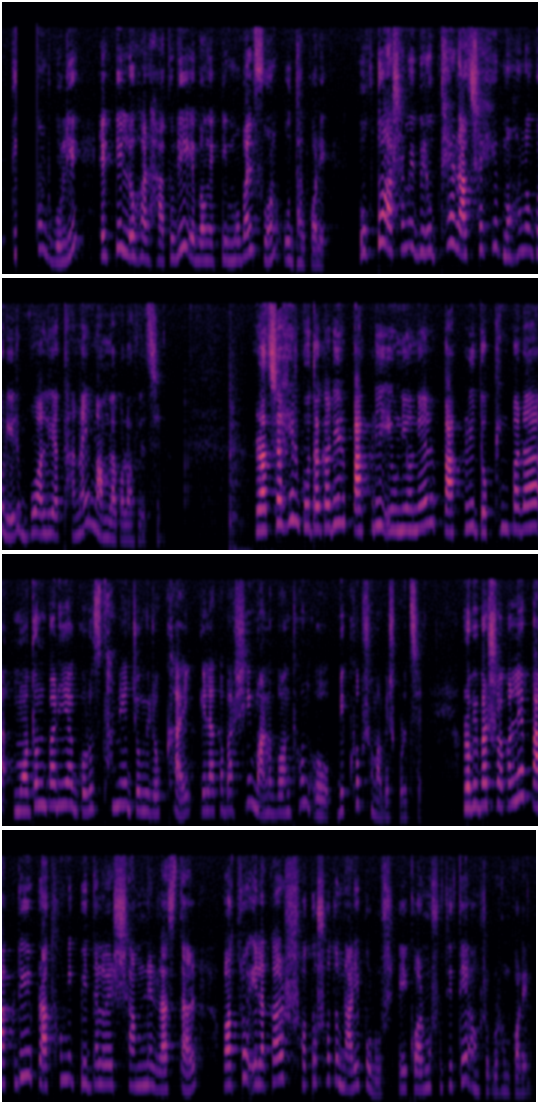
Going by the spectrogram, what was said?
গুলি, একটি লোহার হাতুড়ি এবং একটি মোবাইল ফোন উদ্ধার করে। উক্ত আসামির বিরুদ্ধে রাজশাহী মহানগরীর বোয়ালিয়া থানায় মামলা করা হয়েছে। রাজশাহীর গোদাগাড়ির পাকড়ি ইউনিয়নের পাকড়ি দক্ষিণপাড়া মদনবাড়িয়া গোরস্থানের জমি রক্ষায় এলাকাবাসী মানববন্ধন ও বিক্ষোভ সমাবেশ করেছে। রবিবার সকালে পাকড়ি প্রাথমিক বিদ্যালয়ের সামনের রাস্তার অত্র এলাকার শত শত নারী পুরুষ এই কর্মসূচিতে অংশগ্রহণ করেন।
